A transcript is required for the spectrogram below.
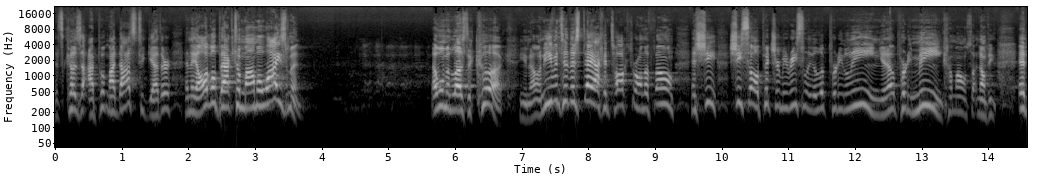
it's because I put my dots together, and they all go back to Mama Wiseman. That woman loves to cook, you know, and even to this day, I can talk to her on the phone, and she she saw a picture of me recently that looked pretty lean, you know, pretty mean. Come on, no, and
